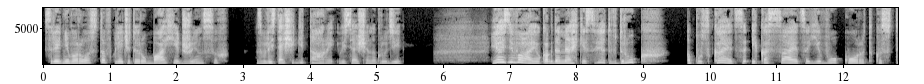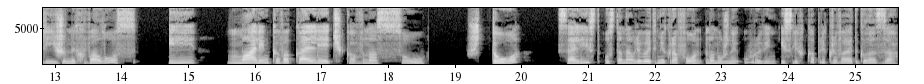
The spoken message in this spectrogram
среднего роста, в клетчатой рубахе, джинсах, с блестящей гитарой, висящей на груди. Я зеваю, когда мягкий свет вдруг опускается и касается его коротко стриженных волос и маленького колечка в носу. Что? Солист устанавливает микрофон на нужный уровень и слегка прикрывает глаза,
